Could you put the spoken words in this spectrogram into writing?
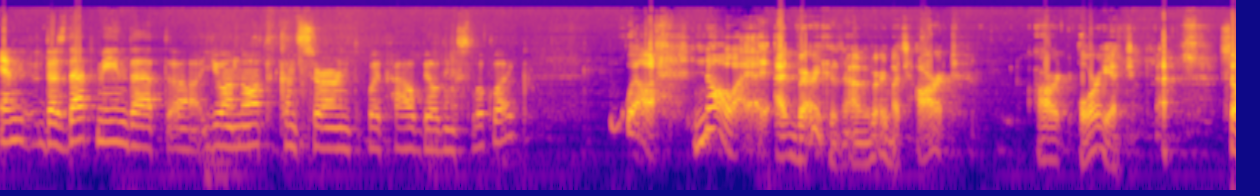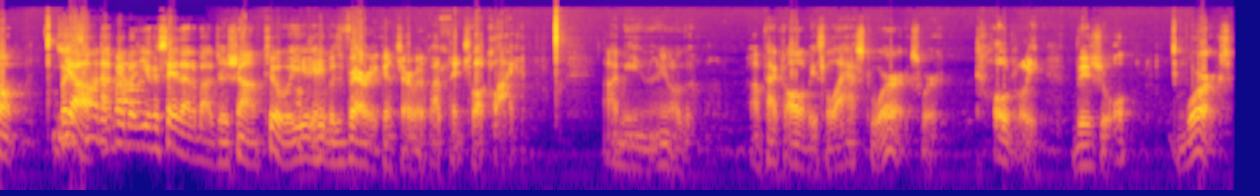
And does that mean that uh, you are not concerned with how buildings look like? Well, no, I, I'm very concerned. I'm very much art, art oriented. so But yeah, I mean, but you can say that about Duchamp too. He, Okay. he was very concerned with what things look like. I mean, you know, the, in fact, all of his last works were totally visual works.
